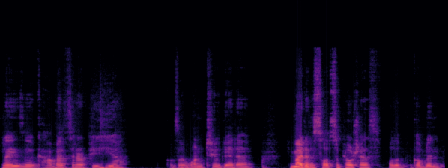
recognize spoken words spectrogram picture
play the Cabal Therapy here, because I want to get a... He might have a Swords to Plowshares for the Goblin.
